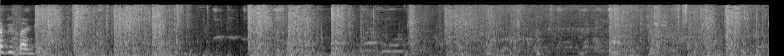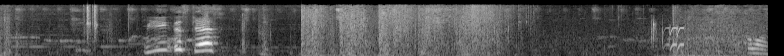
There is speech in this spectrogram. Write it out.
Bandages. We need this chest. Come on.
